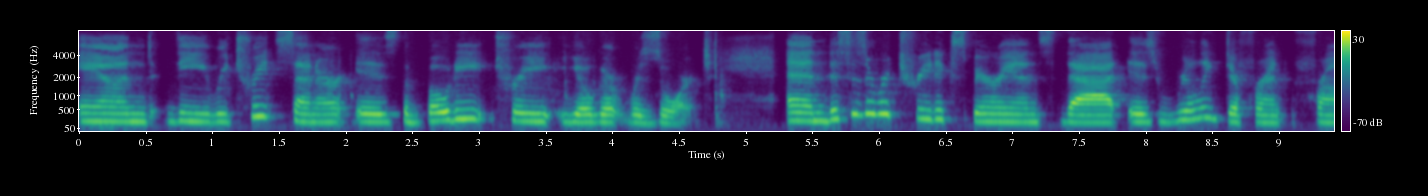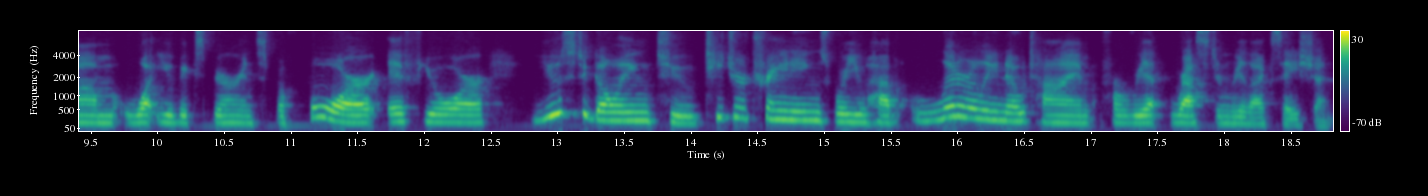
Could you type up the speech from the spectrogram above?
and the retreat center is the Bodhi Tree Yoga Resort. And this is a retreat experience that is really different from what you've experienced before if you're used to going to teacher trainings where you have literally no time for re- rest and relaxation.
